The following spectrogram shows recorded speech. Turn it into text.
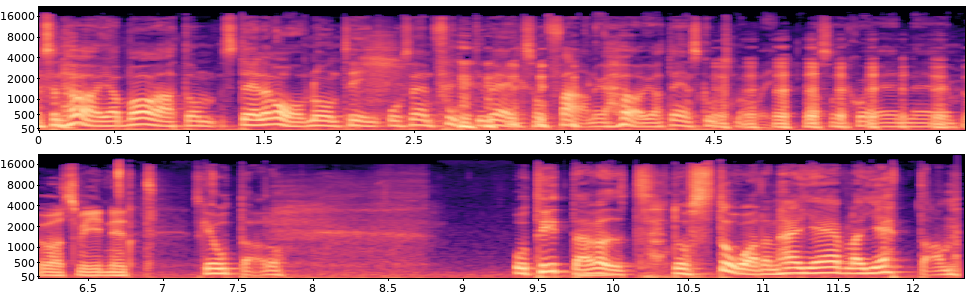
Och sen hör jag bara att de ställer av någonting och sen fort iväg som fan. Och jag hör ju att det är en skogsmaskin. Alltså en eh, Det var svinigt. skotare då. Och tittar ut. Då står den här jävla jättan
